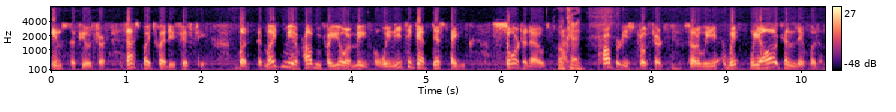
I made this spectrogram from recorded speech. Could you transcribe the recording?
into the future. That's by 2050. But it mightn't be a problem for you or me, but we need to get this thing sorted out, okay, properly structured, so that we, we, we all can live with it.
